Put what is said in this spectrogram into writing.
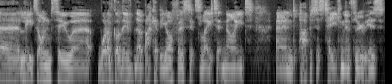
uh, leads on to uh, what I've got. They've, they're back at the office. It's late at night, and Pappas is taking them through his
